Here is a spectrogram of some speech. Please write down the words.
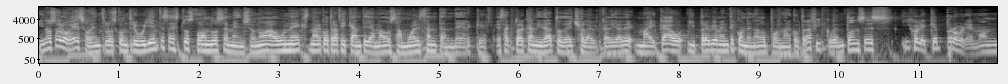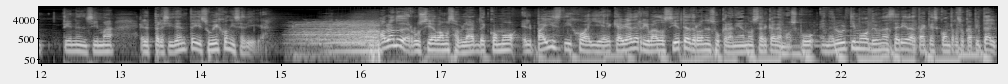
Y no solo eso, entre los contribuyentes a estos fondos se mencionó a un ex narcotraficante llamado Samuel Santander, que es actual candidato de hecho a la alcaldía de Maicao y previamente condenado por narcotráfico. Entonces, híjole, qué problemón tiene encima el presidente y su hijo ni se diga. Hablando de Rusia, vamos a hablar de cómo el país dijo ayer que había derribado 7 drones ucranianos cerca de Moscú en el último de una serie de ataques contra su capital.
